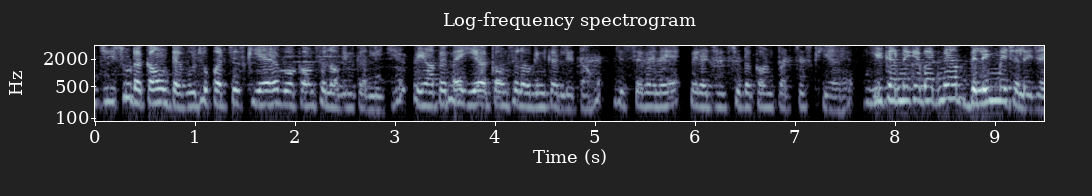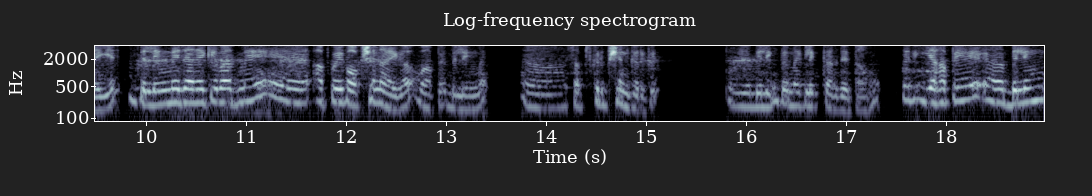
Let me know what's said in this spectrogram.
जी सूट अकाउंट है, वो जो परचेस किया है, वो अकाउंट से लॉगिन कर लीजिए। तो यहाँ पे मैं ये अकाउंट से लॉगिन कर लेता हूँ, जिससे मैंने मेरा जी सूट अकाउंट परचेस किया है। ये करने के बाद में आप बिलिंग में चले जाइए। बिलिंग में जाने के बाद में आपको एक ऑप्शन आएगा वहाँ पे बिलिंग में सब्सक्रिप्शन करके। तो ये बिलिंग पे मैं क्लिक कर देता हूँ। फिर यहाँ पे बिलिंग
